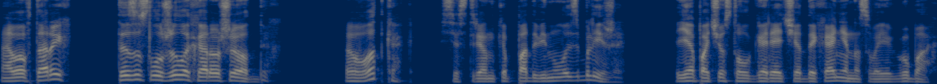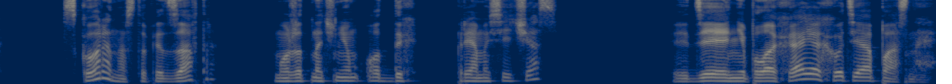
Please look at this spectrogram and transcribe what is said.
А во-вторых, ты заслужила хороший отдых. Вот как? Сестренка подвинулась ближе. Я почувствовал горячее дыхание на своих губах. Скоро наступит завтра? Может, начнем отдых прямо сейчас? Идея неплохая, хоть и опасная.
